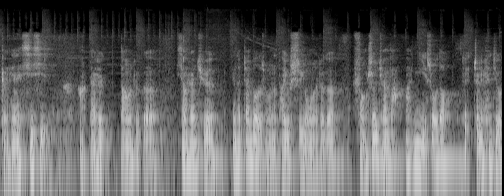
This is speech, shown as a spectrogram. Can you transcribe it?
整天嬉戏啊。但是当这个象山去跟它战斗的时候呢，他又使用了这个仿生拳法啊，拟兽道。对，这里面就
